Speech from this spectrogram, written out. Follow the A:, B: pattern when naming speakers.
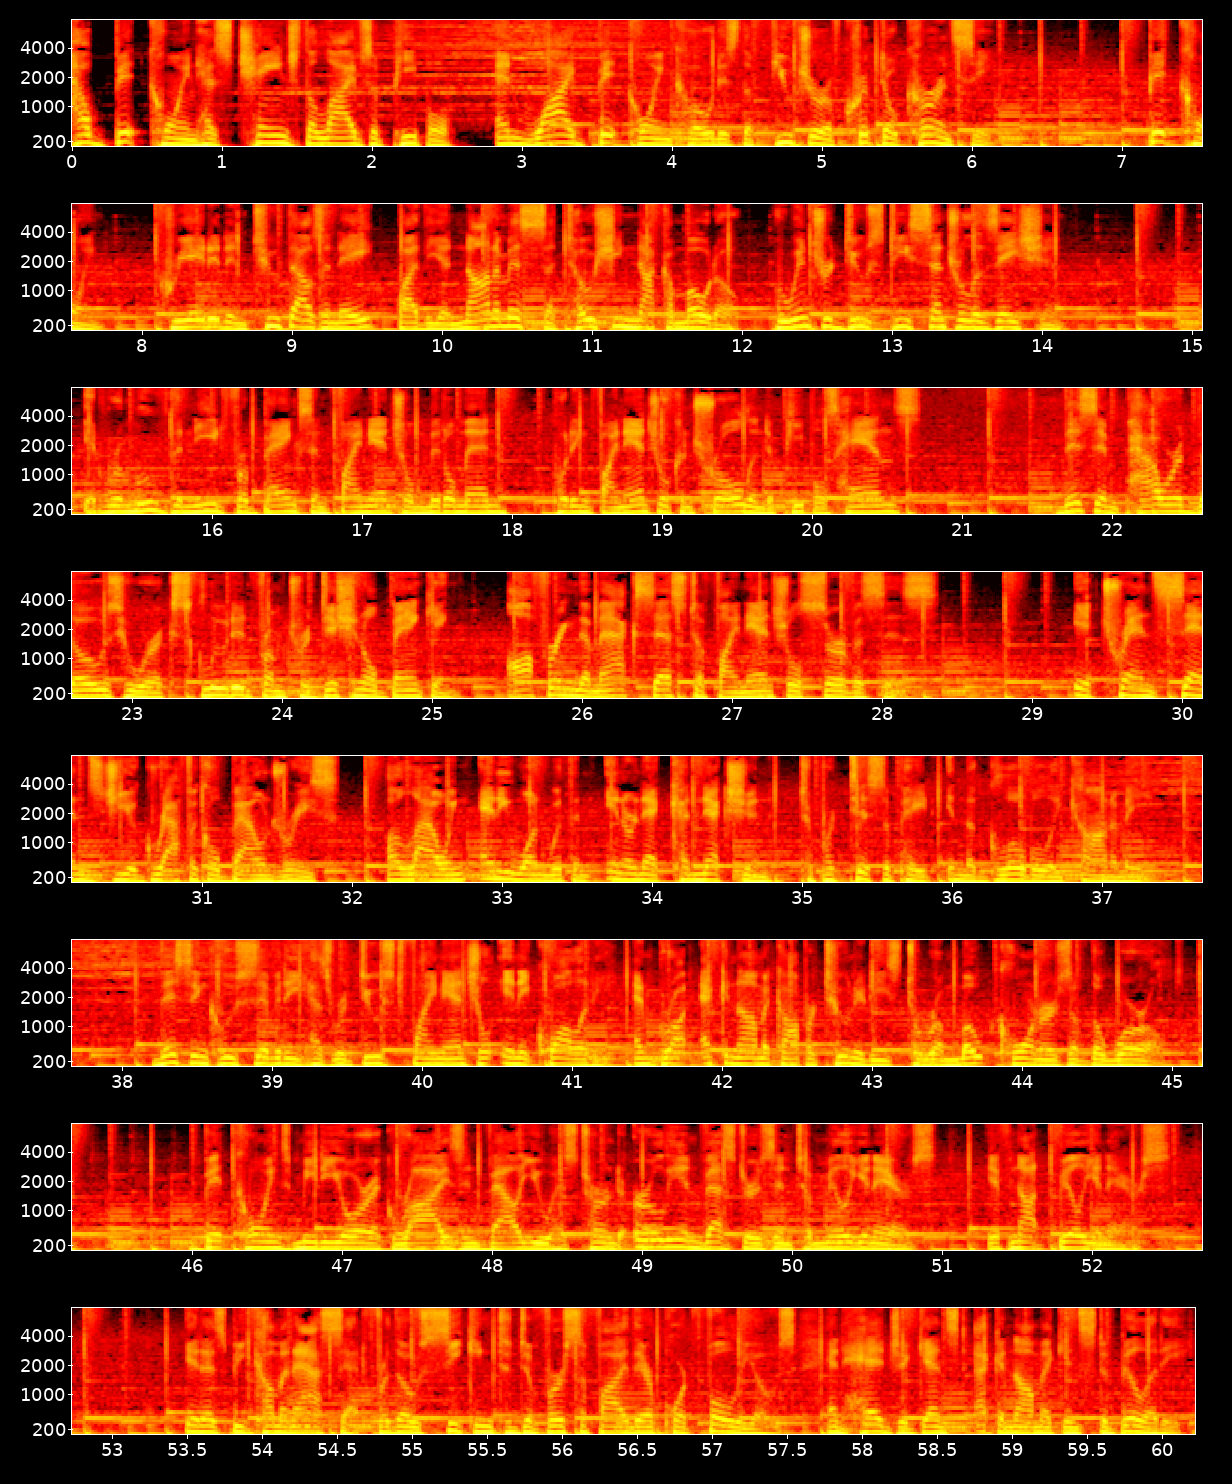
A: how Bitcoin has changed the lives of people and why Bitcoin Code is the future of cryptocurrency. Bitcoin, created in 2008 by the anonymous Satoshi Nakamoto, who introduced decentralization. It removed the need for banks and financial middlemen, putting financial control into people's hands. This empowered those who were excluded from traditional banking, offering them access to financial services. It transcends geographical boundaries, allowing anyone with an internet connection to participate in the global economy. This inclusivity has reduced financial inequality and brought economic opportunities to remote corners of the world. Bitcoin's meteoric rise in value has turned early investors into millionaires, if not billionaires. It has become an asset for those seeking to diversify their portfolios and hedge against economic instability.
